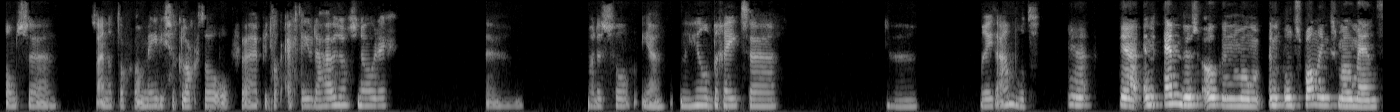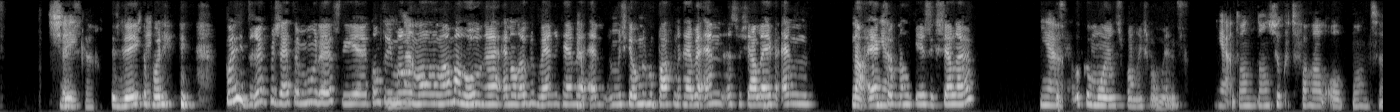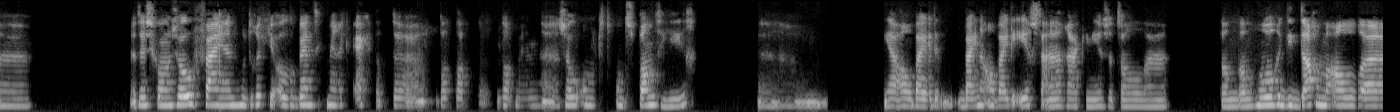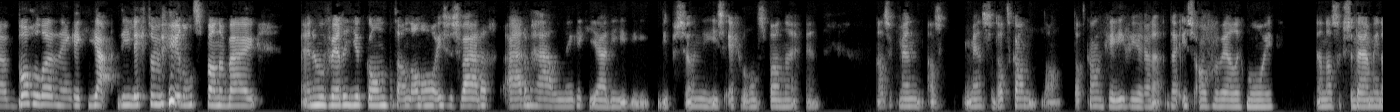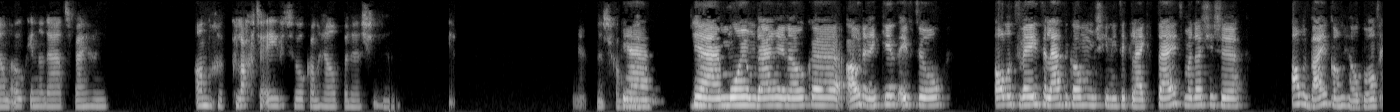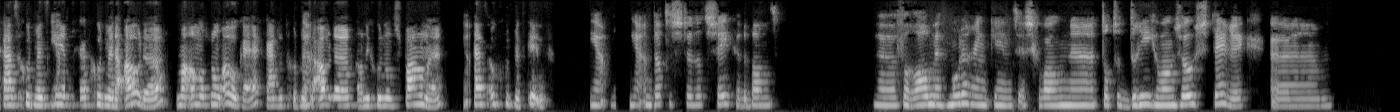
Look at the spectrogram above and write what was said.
soms uh, zijn er toch wel medische klachten of uh, heb je toch echt even de huisarts nodig. Maar dus voor ja, een heel breed, breed aanbod. Ja, ja en, en dus ook een, een ontspanningsmoment. Zeker. Dus, zeker, voor die, voor die druk bezette moeders die uh, continu mama, mama, mama horen en dan ook nog werk hebben en misschien ook nog een partner hebben en een sociaal leven en nou, ergens ook nog een keer zichzelf. Ja. Dat is ook een mooi ontspanningsmoment. Ja, dan, dan zoek het vooral op, want uh, het is gewoon zo fijn en hoe druk je ook bent, ik merk echt dat, uh, dat, dat, dat men zo ont, ontspant hier. Ehm, ja, al bij de, bijna al bij de eerste aanraking is het al dan, dan hoor ik die darmen al uh, borrelen. Dan denk ik, ja, die ligt er weer ontspannen bij. En hoe verder je komt, dan, dan hoor je ze zwaarder ademhalen. Dan denk ik, ja, die, die, die persoon die is echt weer ontspannen. En als ik, men, als mensen dat kan, dan, dat kan geven, ja, dat, is al geweldig mooi. En als ik ze daarmee dan ook inderdaad bij hun andere klachten eventueel kan helpen. Dus ja, ja. dat is gewoon ja. Ja, mooi om daarin ook uh, ouder en kind eventueel alle twee te laten komen. Misschien niet tegelijkertijd, maar dat je ze allebei kan helpen. Want gaat het goed met het kind, gaat het goed met de ouder. Maar andersom ook, hè. Gaat het goed met de ouder, kan die goed ontspannen. Gaat het ook goed met het kind. Ja, ja en dat is, uh, dat is zeker de band. Uh, vooral met moeder en kind is gewoon tot de drie gewoon zo sterk. Ehm,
